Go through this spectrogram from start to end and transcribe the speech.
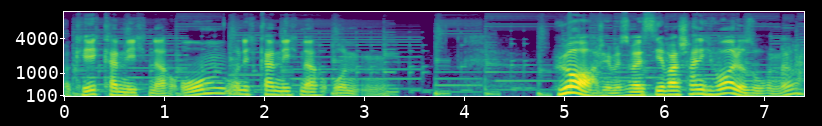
Okay, ich kann nicht nach oben und ich kann nicht nach unten. Ja, dann müssen wir jetzt hier wahrscheinlich Waldo suchen, ne?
